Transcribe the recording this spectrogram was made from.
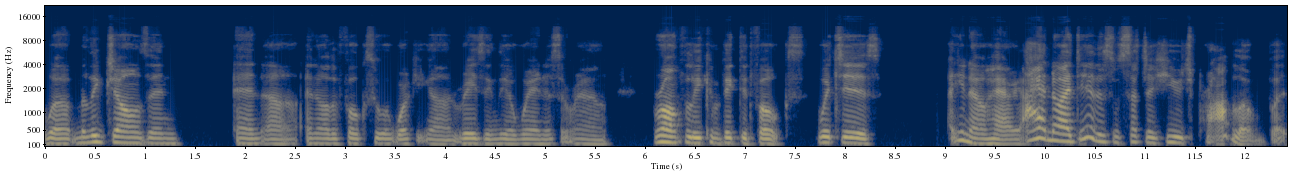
well Malik Jones and and uh and all the folks who are working on raising the awareness around wrongfully convicted folks, which is you know, Harry, I had no idea this was such a huge problem, but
